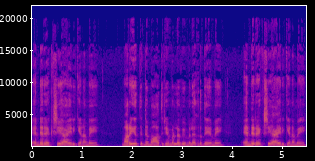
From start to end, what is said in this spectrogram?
എന്റെ രക്ഷയായിരിക്കണമേ. മറിയത്തിന്റെ മാധുര്യമുള്ള വിമല ഹൃദയമേ എന്റെ രക്ഷയായിരിക്കണമേ.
